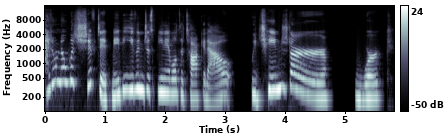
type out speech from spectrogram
I don't know what shifted. Maybe even just being able to talk it out. We changed our work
